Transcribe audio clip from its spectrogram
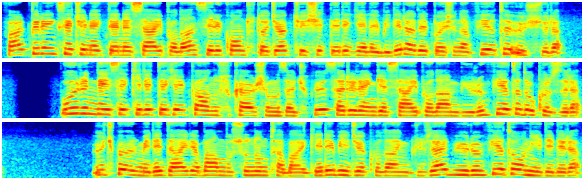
Farklı renk seçeneklerine sahip olan silikon tutacak çeşitleri gelebilir. Adet başına fiyatı 3 lira. Bu üründe ise kilitli kek fanusu karşımıza çıkıyor. Sarı renge sahip olan bir ürün fiyatı 9 lira. 3 bölmeli daire bambu sunum tabağı gelebilecek olan güzel bir ürün fiyatı 17 lira.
